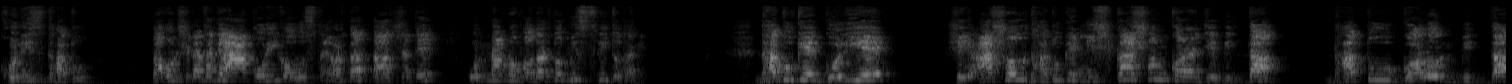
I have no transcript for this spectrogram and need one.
খনিজ ধাতু, তখন সেটা থাকে আকরিক অবস্থায়, অর্থাৎ তার সাথে অন্যান্য পদার্থ মিশ্রিত থাকে। ধাতুকে গলিয়ে সেই আসল ধাতুকে নিষ্কাশন করার যে বিদ্যা, ধাতু গলন বিদ্যা,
